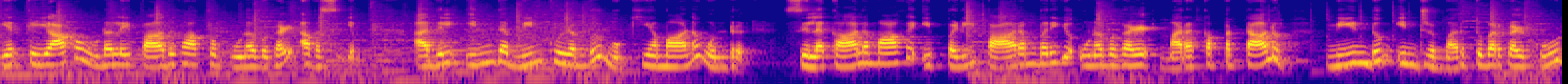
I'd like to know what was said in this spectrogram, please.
இயற்கையாக உடலை பாதுகாக்கும் உணவுகள் அவசியம். அதில் இந்த மீன் குழம்பு முக்கியமான ஒன்று. சில காலமாக இப்படி பாரம்பரிய உணவுகள் மறக்கப்பட்டாலும் மீண்டும் இன்று மருத்துவர்கள் கூட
